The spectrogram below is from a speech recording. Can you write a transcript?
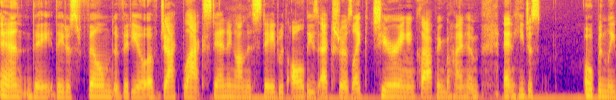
and they they just filmed a video of Jack Black standing on the stage with all these extras like cheering and clapping behind him and he just openly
